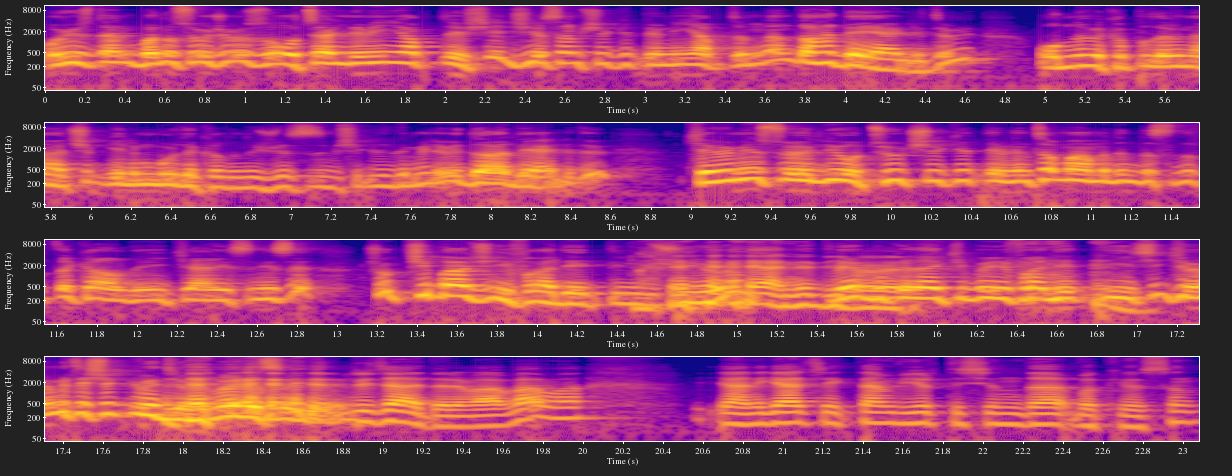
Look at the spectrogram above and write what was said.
O yüzden bana soracağınız otellerin yaptığı şey GSM şirketlerinin yaptığından daha değerlidir. Onlara kapılarını açıp gelin burada kalın ücretsiz bir şekilde demeleri daha değerlidir. Kerem'in söylediği o Türk şirketlerinin tamamının da sınıfta kaldığı hikayesini ise çok kibarca ifade ettiğini düşünüyorum. yani ne diyeyim Ve bu evet. kadar kibar ifade ettiği için Kerem'e teşekkür ediyorum. Öyle söyleyeyim. Rica ederim abi ama yani gerçekten bir yurt dışında bakıyorsun.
